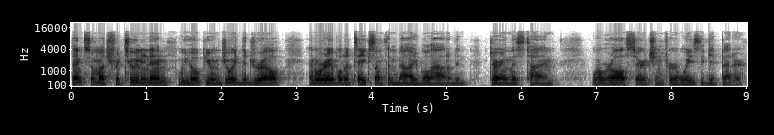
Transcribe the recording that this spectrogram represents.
Thanks so much for tuning in. We hope you enjoyed the drill and were able to take something valuable out of it during this time where we're all searching for ways to get better.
